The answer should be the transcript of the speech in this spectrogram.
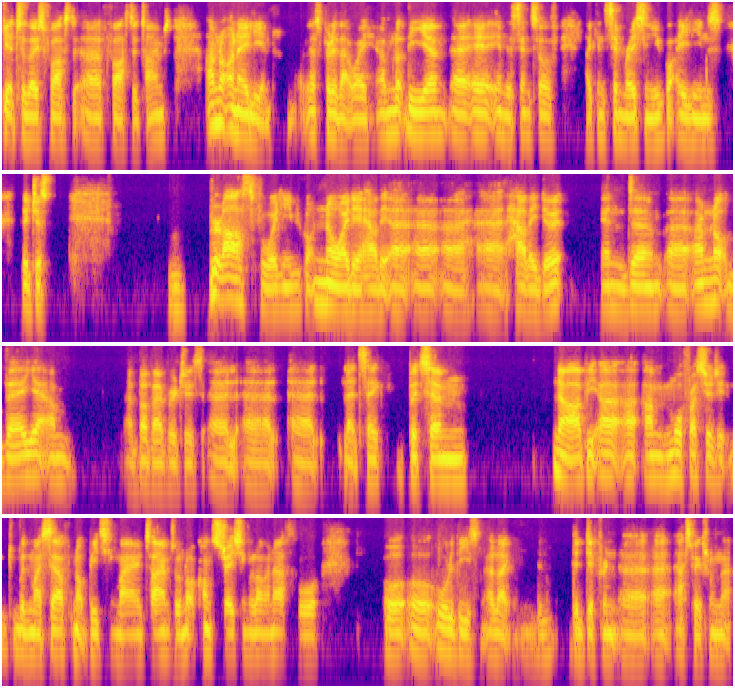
get to those faster uh, faster times. I'm not an alien. Let's put it that way. I'm not the um, in the sense of like in sim racing, you've got aliens that just blast forward, and you've got no idea how they how they do it. And um, uh, I'm not there yet. I'm above averages, uh, let's say. But um, no, I'll be. I'm more frustrated with myself not beating my own times or not concentrating long enough, or or, or all of these like the, the different aspects from that.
